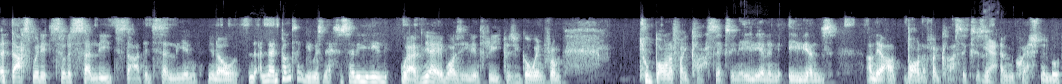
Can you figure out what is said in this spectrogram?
uh, that's when it sort of sullied, started sullying, you know. And I don't think it was necessarily, well, yeah, it was Alien 3, because you go in from two bona fide classics in Alien and Aliens, and they are bona fide classics, it's Yeah. unquestionable,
